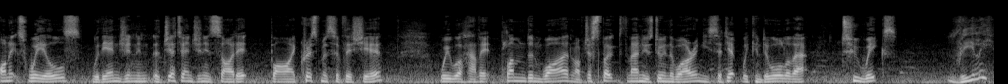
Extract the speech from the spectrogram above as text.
on its wheels with the engine, in, the jet engine inside it by Christmas of this year. We will have it plumbed and wired, and I've just spoken to the man who's doing the wiring. He said, "Yep, we can do all of that two weeks." Really?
